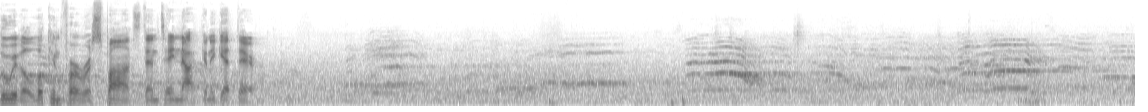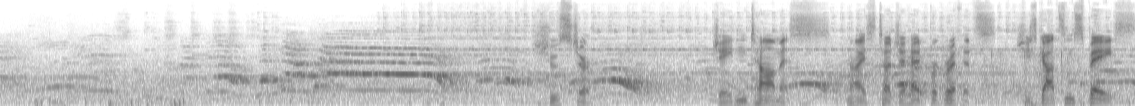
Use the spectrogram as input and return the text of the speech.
Louisville looking for a response. Dente not going to get there. Jaden Thomas. Nice touch ahead for Griffiths. She's got some space.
